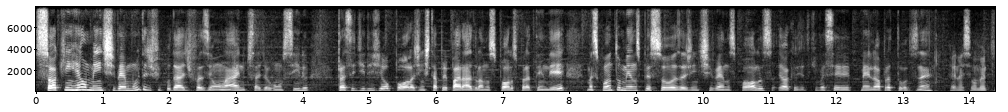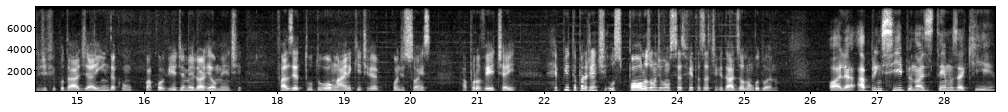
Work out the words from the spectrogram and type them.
Só quem realmente tiver muita dificuldade de fazer online, precisar de algum auxílio, para se dirigir ao polo. A gente está preparado lá nos polos para atender, mas quanto menos pessoas a gente tiver nos polos, eu acredito que vai ser melhor para todos, né? É, nesse momento de dificuldade ainda com, com a Covid, é melhor realmente fazer tudo online, quem tiver condições, aproveite aí. Repita para a gente os polos onde vão ser feitas as atividades ao longo do ano. Olha, a princípio nós temos aqui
